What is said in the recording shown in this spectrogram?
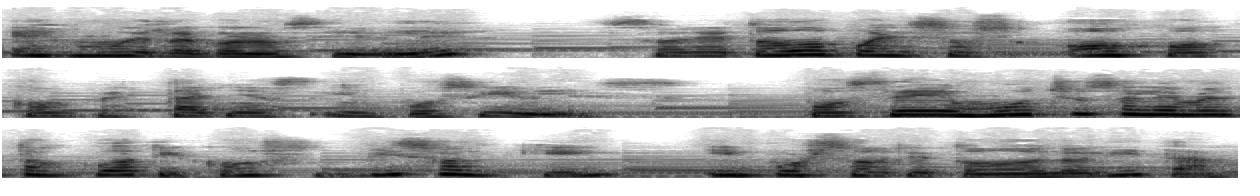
es muy reconocible, sobre todo por esos ojos con pestañas imposibles. Posee muchos elementos góticos, visual key y por sobre todo Lolita,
